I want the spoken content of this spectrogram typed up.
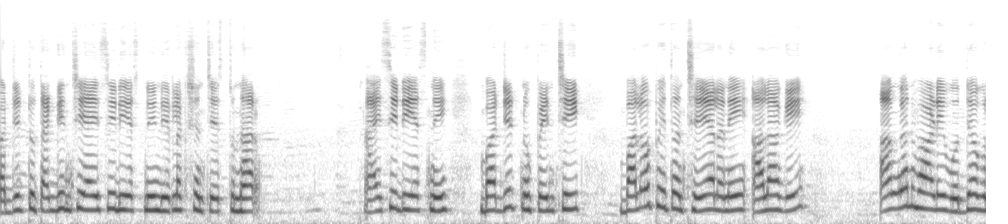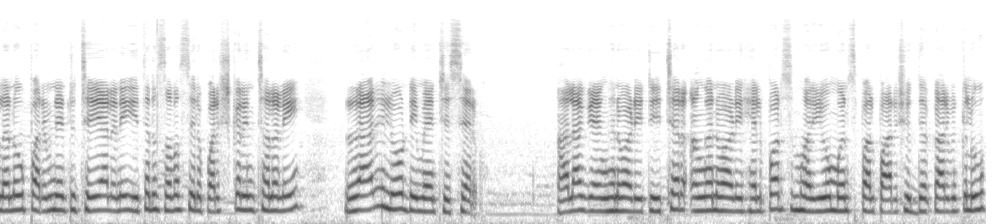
బడ్జెట్ను తగ్గించి ఐసీడీఎస్ని నిర్లక్ష్యం చేస్తున్నారు. ఐసీడీఎస్ని బడ్జెట్ను పెంచి బలోపేతం చేయాలని అలాగే అంగన్వాడీ ఉద్యోగులను పర్మనెంట్ చేయాలని ఇతర సమస్యలు పరిష్కరించాలని ర్యాలీలో డిమాండ్ చేశారు. అలాగే అంగన్వాడీ టీచర్ అంగన్వాడీ హెల్పర్స్ మరియు మున్సిపల్ పారిశుద్ధ్య కార్మికులు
